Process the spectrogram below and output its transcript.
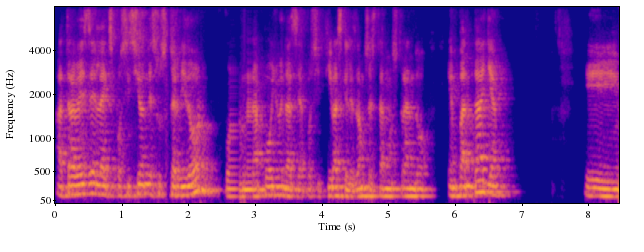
a través de la exposición de su servidor, con apoyo en las diapositivas que les vamos a estar mostrando en pantalla, eh,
